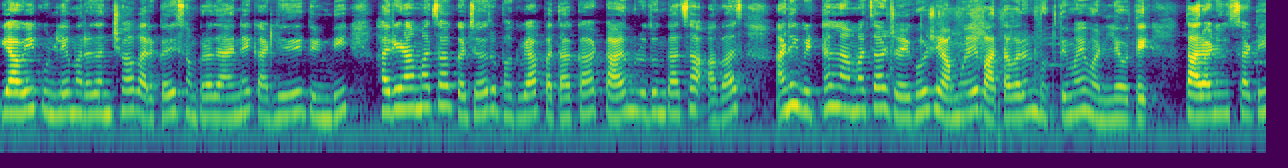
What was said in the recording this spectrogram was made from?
यावेळी कुंडले महाराजांच्या वारकरी संप्रदायाने काढलेली दिंडी हरिणामाचा गजर भगव्या पताका टाळ मृदुंगाचा आवाज आणि विठ्ठल नामाचा जयघोष यामुळे वातावरण भक्तिमय बनले होते. तारा न्यूजसाठी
